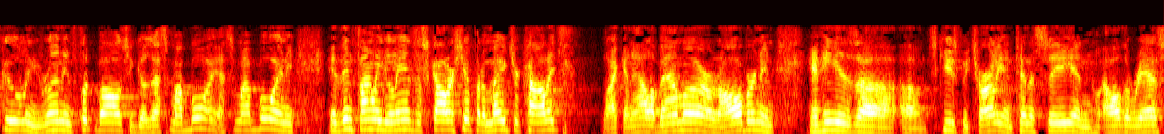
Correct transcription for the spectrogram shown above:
school and he's running footballs. He goes, that's my boy, that's my boy. And, he, and then finally he lands a scholarship at a major college like in Alabama or in Auburn, and and he is, uh, uh, excuse me, Charlie in Tennessee, and all the rest.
